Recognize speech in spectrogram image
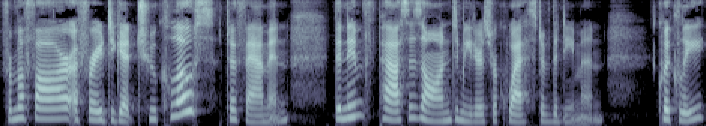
From afar, afraid to get too close to famine, the nymph passes on Demeter's request of the demon Quickly,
